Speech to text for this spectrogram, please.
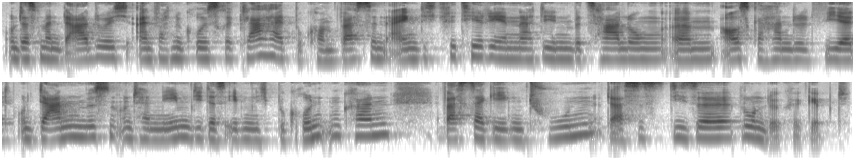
und dass man dadurch einfach eine größere Klarheit bekommt. Was sind eigentlich Kriterien, nach denen Bezahlung ähm, ausgehandelt wird? Und dann müssen Unternehmen, die das eben nicht begründen können, was dagegen tun, dass es diese Lohn Lohnlücke gibt.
